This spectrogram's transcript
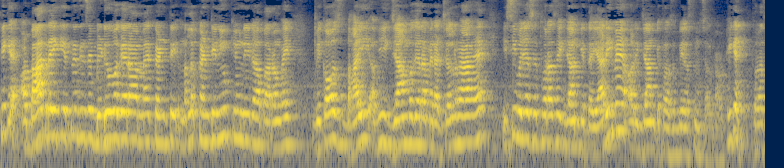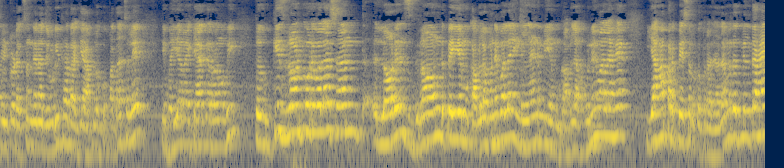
ठीक है? और बात रही कि इतने दिन से वीडियो वगैरह मैं कंटि, मतलब कंटिन्यू क्यों नहीं रह पा रहा हूँ भाई? बिकॉज़ भाई अभी एग्ज़ाम वगैरह मेरा चल रहा है इसी वजह से थोड़ा सा एग्ज़ाम की तैयारी में और एग्ज़ाम के थोड़ा सा व्यस्त में चल रहा हूँ ठीक है? थोड़ा सा इंट्रोडक्शन देना ज़रूरी था ताकि आप लोग को पता चले कि भैया मैं क्या कर रहा हूँ अभी। तो किस ग्राउंड पे होने वाला है? संत लॉरेंस ग्राउंड पे ये मुकाबला होने वाला है इंग्लैंड में ये मुकाबला होने वाला है। यहाँ पर पेसर को थोड़ा ज़्यादा मदद मिलता है।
